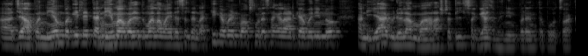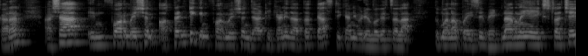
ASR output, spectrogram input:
जे आपण नियम बघितले त्या नियमामध्ये तुम्हाला माहीत असेल तर नक्की कमेंट बॉक्समध्ये सांगा लाडक्या बहिणींनो. आणि या व्हिडिओला महाराष्ट्रातील सगळ्याच बहिणींपर्यंत पोहोचवा. कारण अशा इन्फॉर्मेशन ऑथेंटिक इन्फॉर्मेशन ज्या ठिकाणी जातात त्याच ठिकाणी व्हिडिओ बघत चला. तुम्हाला पैसे भेटणार नाही एक्स्ट्राचे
